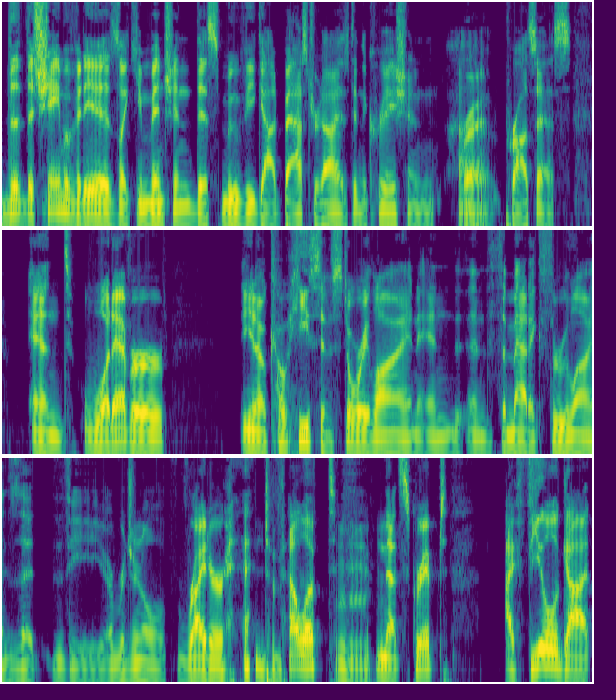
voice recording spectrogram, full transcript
the the shame of it is, like you mentioned, this movie got bastardized in the creation uh, Right. process, and whatever you know cohesive storyline and and thematic through lines that the original writer had developed in that script i feel got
